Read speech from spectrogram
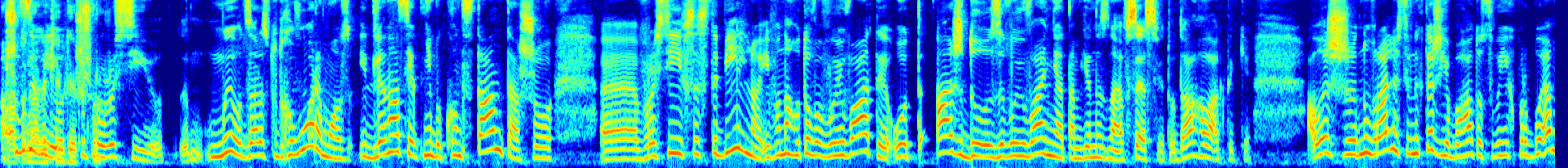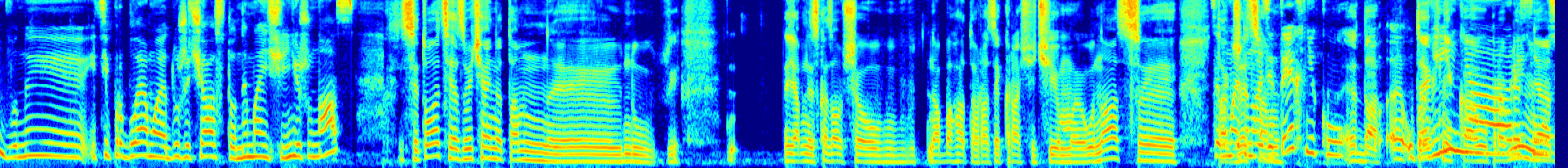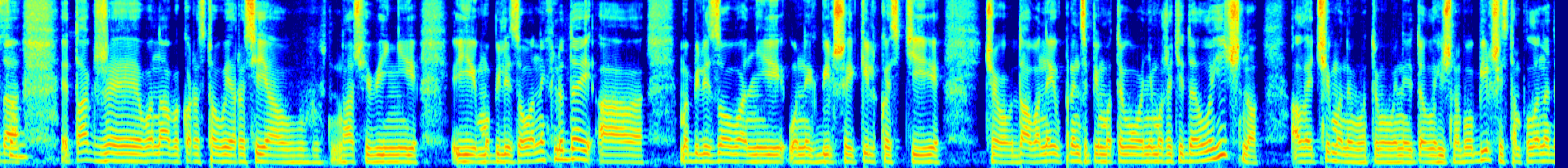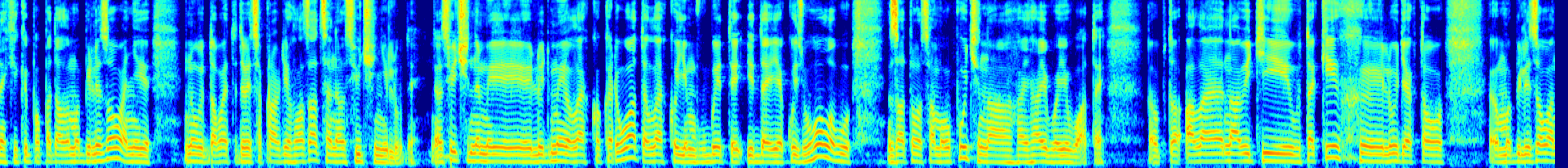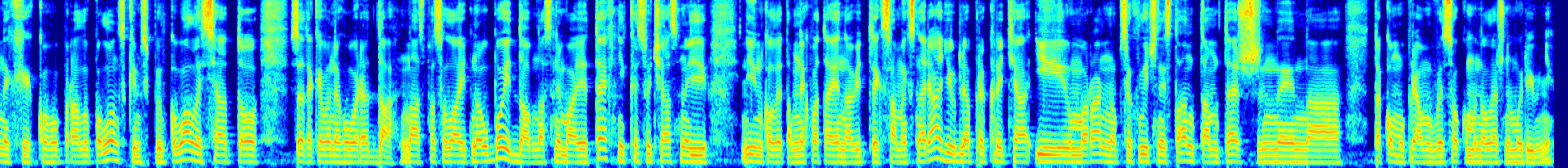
А що взагалі, от, гірше. про Росію? Ми от зараз тут говоримо, і для нас як ніби константа, що е, в Росії все стабільно, і вона готова воювати от аж до завоювання, там, я не знаю, всесвіту, да, галактики. Але ж ну в реальності в них теж є багато своїх проблем. Вони і ці проблеми дуже часто не менші ніж у нас. Ситуація, звичайно, там е, ну. Я б не сказав, що набагато рази краще, ніж у нас. Е, Це ви маєте на увазі техніку, Е, да. е, управління, Техніка, управління, ресурсом. да. Також вона використовує Росія в нашій війні і мобілізованих людей, а мобілізовані у них більшої кількості. Чого да, вони в принципі мотивовані, можуть ідеологічно, але чим вони мотивовані ідеологічно? Бо більшість там полонених, які попадали мобілізовані, ну давайте дивитися правді в глаза, це неосвічені люди. Неосвіченими людьми легко керувати, легко їм вбити ідею якусь в голову за того самого Путіна гай-гай воювати. Тобто, але навіть і в таких е, людях, то е, мобілізованих, кого брали в полон, з ким спілкувалися, то все-таки вони говорять, да, нас посилають на убой, да, в нас немає техніки сучасної, інколи там не вистачає навіть тих самих снарядів для прикриття, і морально-психологічний стан там теж не на такому прямо високому належному рівні.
